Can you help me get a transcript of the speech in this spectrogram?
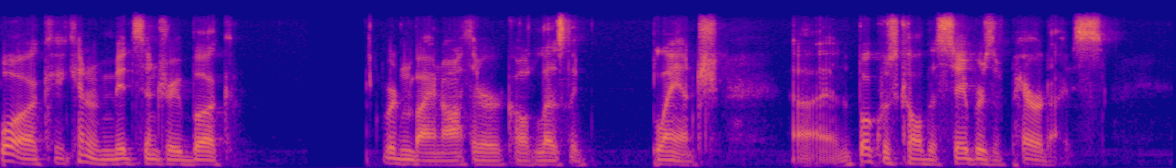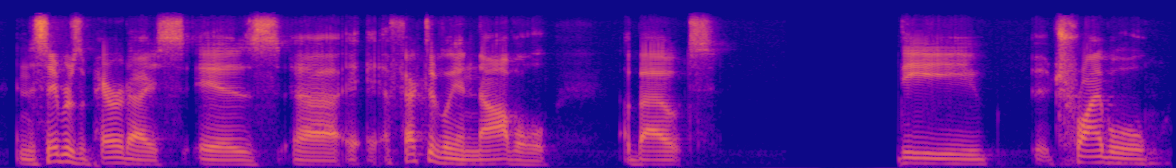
book, a kind of mid-century book, written by an author called Lesley Blanch. Uh, the book was called The Sabers of Paradise, and The Sabers of Paradise is uh, effectively a novel about the tribal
